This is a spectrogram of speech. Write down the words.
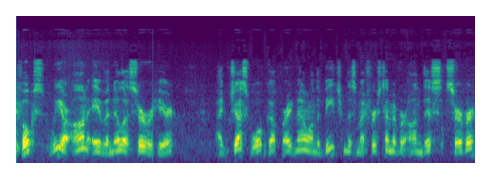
folks, we are on a vanilla server here. I just woke up right now on the beach. This is my first time ever on this server.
